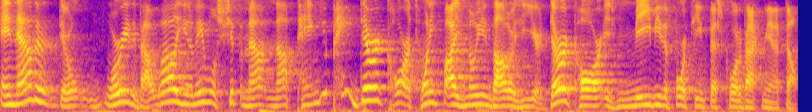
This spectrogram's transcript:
And now they're they're worried about, well, you know, maybe we'll ship him out and not pay him. You pay Derek Carr $25 million a year. Derek Carr is maybe the 14th best quarterback in the NFL.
